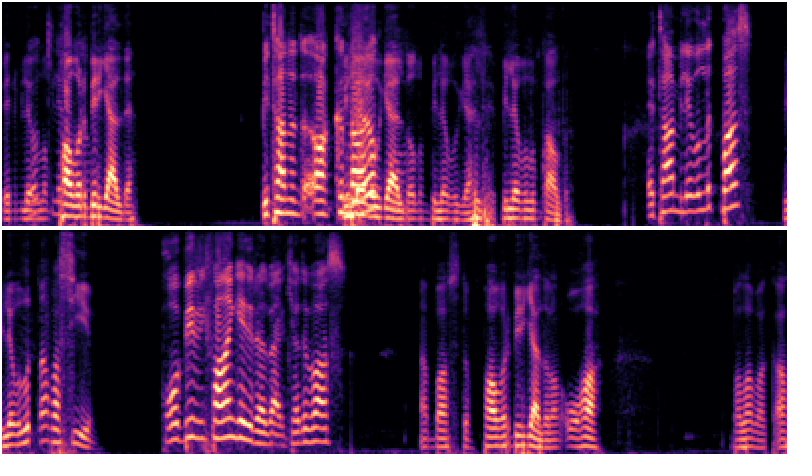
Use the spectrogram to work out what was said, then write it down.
Benim level'ım ki power level'ım. 1 geldi. Bir tane de hakkın Bir daha level yok geldi oğlum. Bir level geldi. Bir level'ım kaldı. E tamam bir level'lık bas. Bir level'lık mı basayım? Po 1 falan gelir ya belki hadi bas. Ha bastım. Power 1 geldi lan. Oha. Bala bak al.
